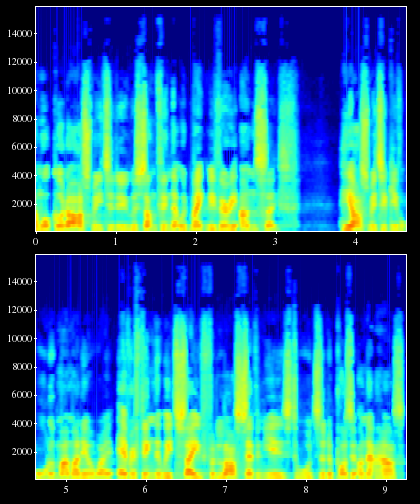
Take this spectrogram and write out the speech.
And what God asked me to do was something that would make me very unsafe. He asked me to give all of my money away, everything that we'd saved for the last seven years towards the deposit on that house,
